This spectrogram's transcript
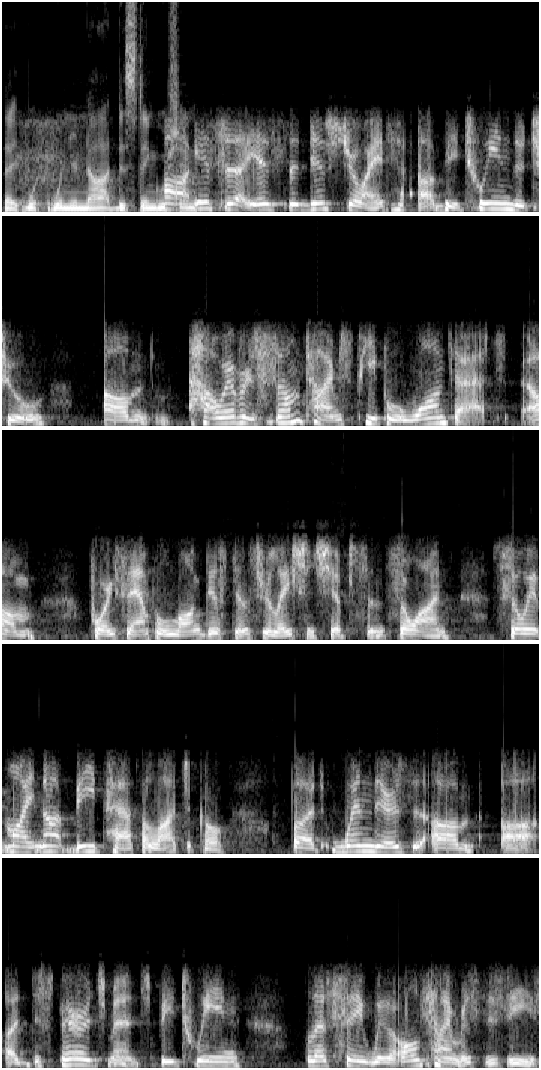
That w- when you're not distinguishing? Uh, it's a, it's the disjoint uh, between the two. Um, however sometimes people want that um, for example long distance relationships and so on. So it might not be pathological. But when there's um, uh, a disparagement between let's say with Alzheimer's disease,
